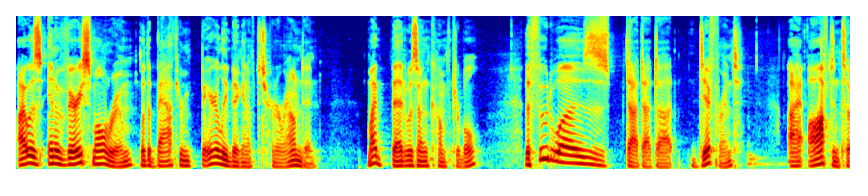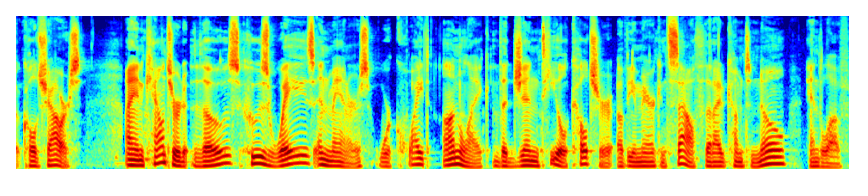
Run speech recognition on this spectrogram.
I was in a very small room with a bathroom barely big enough to turn around in. My bed was uncomfortable. The food was dot dot dot different. I often took cold showers. I encountered those whose ways and manners were quite unlike the genteel culture of the American South that I'd come to know and love.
